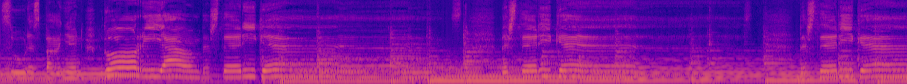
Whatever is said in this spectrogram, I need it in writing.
Zure Espainen gorrian besterik ez besterik ez besterik ez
